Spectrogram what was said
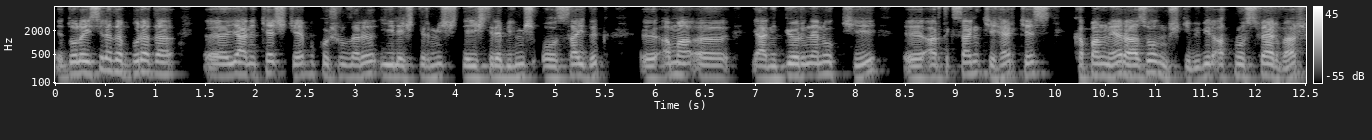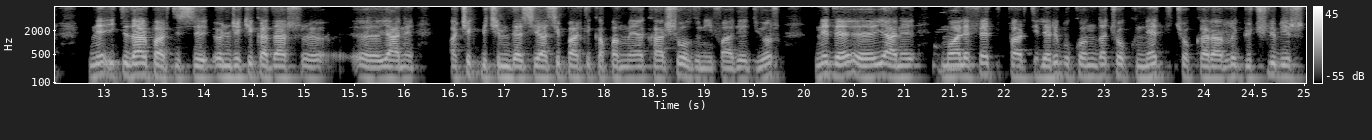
E, dolayısıyla da burada e, yani keşke bu koşulları iyileştirmiş, değiştirebilmiş olsaydık. E, ama yani görünen o ki artık sanki herkes kapanmaya razı olmuş gibi bir atmosfer var. Ne iktidar partisi önceki kadar yani açık biçimde siyasi parti kapanmaya karşı olduğunu ifade ediyor ne de e, yani muhalefet partileri bu konuda çok net, çok kararlı, güçlü bir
